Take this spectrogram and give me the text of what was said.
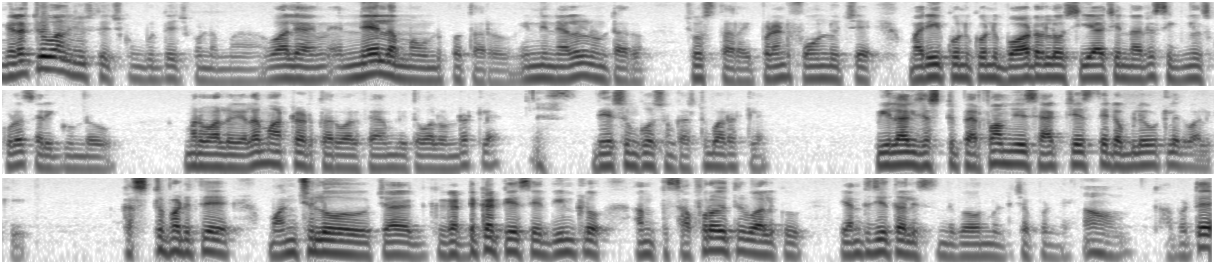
మిలిటరీ వాళ్ళని చూసి తెచ్చుకుని బుద్ధి తెచ్చుకోండి అమ్మా. వాళ్ళు ఎన్- ఎన్నేళ్ళమ్మా ఉండిపోతారు? ఎన్ని నెలలు ఉంటారు? చూస్తారా? ఇప్పుడంటే ఫోన్లు వచ్చే మరి కొన్ని కొన్ని బార్డర్లో సియాచిన్ దగ్గర సిగ్నల్స్ కూడా సరిగ్గా ఉండవు. మరి వాళ్ళు ఎలా మాట్లాడతారు? వాళ్ళ ఫ్యామిలీతో వాళ్ళు ఉండట్లే? దేశం కోసం కష్టపడట్లే? వీలాగ జస్ట్ పెర్ఫామ్ చేసి యాక్ట్ చేస్తే డబ్బులు ఇవ్వట్లేదు వాళ్ళకి. కష్టపడితే మంచులో గడ్డ కట్టేసే దీంట్లో అంత సఫర్ అవుతుంది వాళ్ళకు ఎంత జీతాలు ఇస్తుంది గవర్నమెంట్ చెప్పండి? కాబట్టి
